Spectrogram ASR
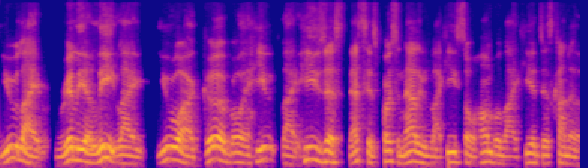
you like really elite, like you are good, bro. And he like he's just that's his personality. Like he's so humble, like he'll just kind of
